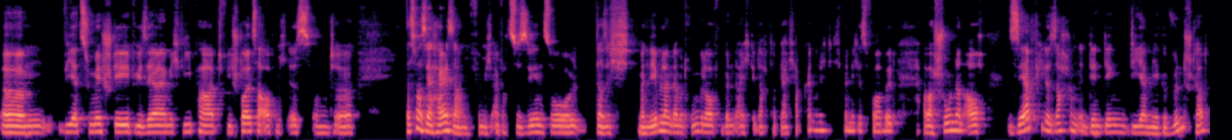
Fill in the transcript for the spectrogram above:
ähm, wie er zu mir steht, wie sehr er mich lieb hat, wie stolz er auf mich ist. Und äh, das war sehr heilsam für mich einfach zu sehen, so dass ich mein Leben lang damit rumgelaufen bin, eigentlich gedacht habe, ja, ich habe kein richtig männliches Vorbild, aber schon dann auch sehr viele Sachen in den Dingen, die er mir gewünscht hat,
